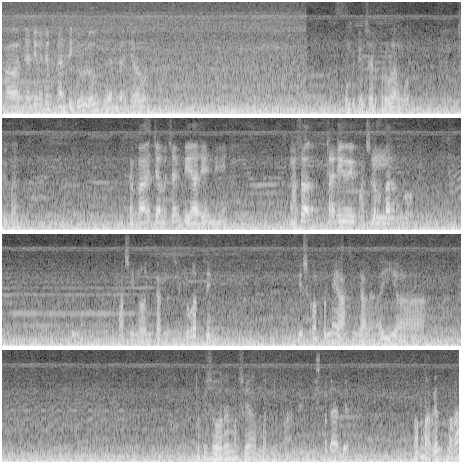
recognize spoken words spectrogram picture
Kalau jadi maksudnya berhenti dulu biar nggak jauh Mau bikin server ulang kok. Silman. coba aja maksudnya biar ini masa tadi Masih lompat masih no internet securet nih. Discord pun merah sinyalnya. Ah, iya. Tapi suaranya masih aman nih. mana Discord ada Normal kan suara?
